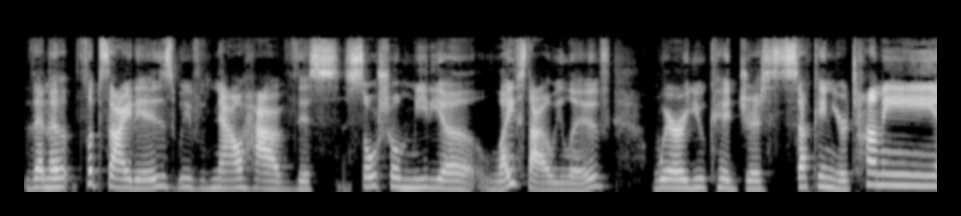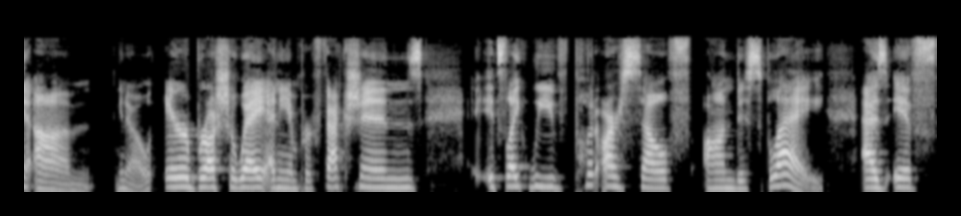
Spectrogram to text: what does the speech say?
then the flip side is we've now have this social media lifestyle we live where you could just suck in your tummy, um, you know, airbrush away any imperfections. It's like we've put ourselves on display as if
